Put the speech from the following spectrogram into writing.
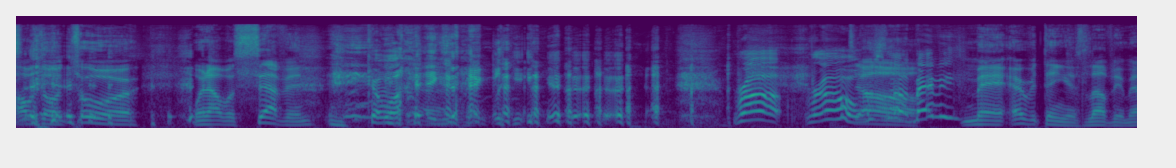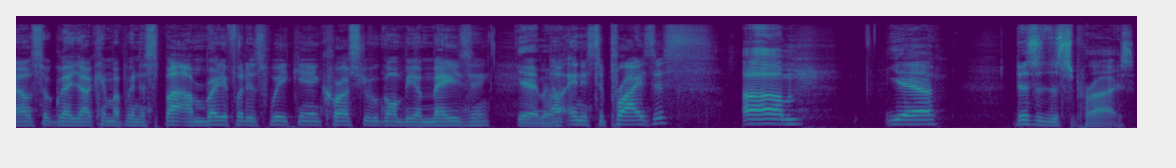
I was on tour when I was seven. Come on, exactly. Rob, Rob, what's up, baby? Man, everything is lovely, man. I'm so glad y'all came up in the spot. I'm ready for this weekend. Krush We're gonna be amazing. Yeah, man. Uh, any surprises? Um, yeah, this is the surprise.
